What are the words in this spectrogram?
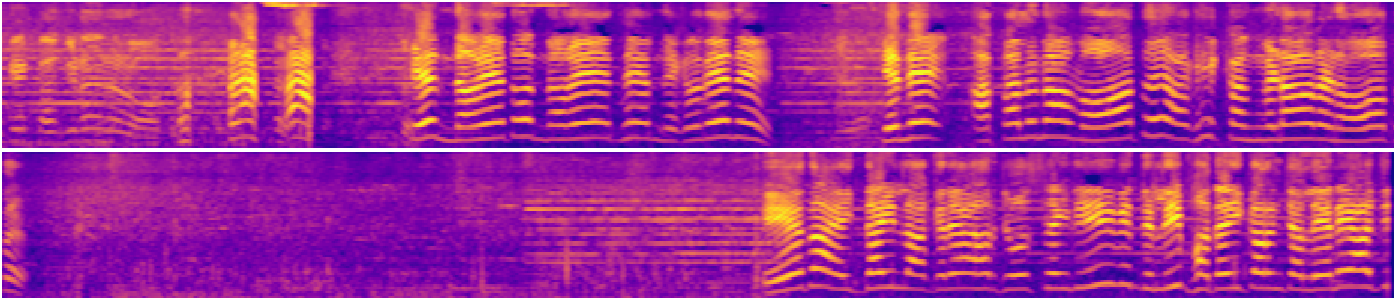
ਅੱਗੇ ਕੰਗਣਾ ਨਾ ਰੌਤ ਇਹ ਨਵੇਂ ਤੋਂ ਨਵੇਂ ਇੱਥੇ ਨਿਕਲਦੇ ਨੇ। ਕਹਿੰਦੇ ਅਕਲ ਨਾ ਮਾਤ ਆਖੇ ਕੰਗਣਾ ਰਣੌਤ। ਇਹ ਤਾਂ ਇਦਾਂ ਹੀ ਲੱਗ ਰਿਹਾ ਹਰਜੋਤ ਸਿੰਘ ਜੀ ਵੀ ਦਿੱਲੀ ਫਤਿਹ ਹੀ ਕਰਨ ਚੱਲੇ ਨੇ ਅੱਜ।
